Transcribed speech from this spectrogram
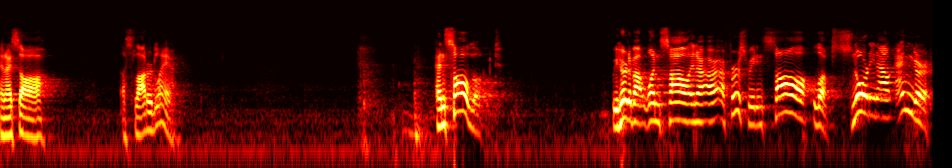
and I saw a slaughtered lamb. And Saul looked, we heard about one Saul in our, our, first reading. Saul looked, snorting out anger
